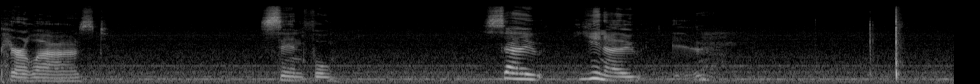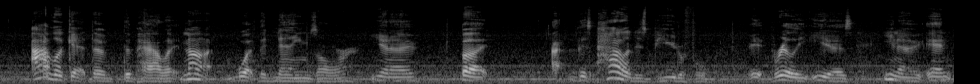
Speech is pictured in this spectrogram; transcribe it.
paralyzed, sinful. So, you know, I look at the, the palette, not what the names are, you know, but I, this palette is beautiful. It really is, you know, and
